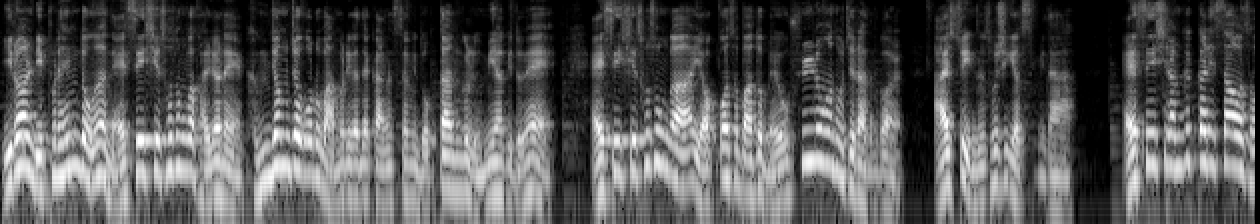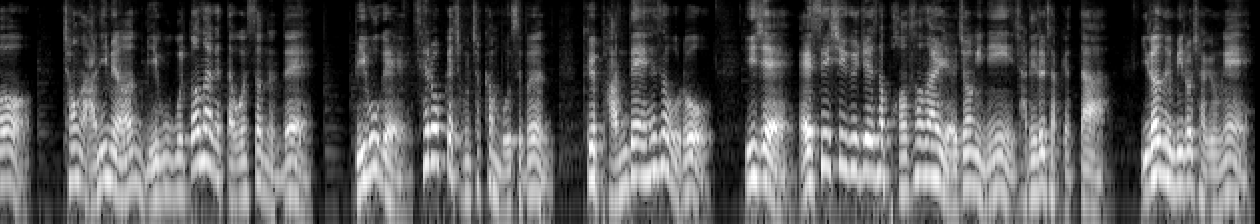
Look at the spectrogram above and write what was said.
이러한 리플의 행동은 SEC 소송과 관련해 긍정적으로 마무리가 될 가능성이 높다는 걸 의미하기도 해 SEC 소송과 엮어서 봐도 매우 훌륭한 호재라는 걸 알 수 있는 소식이었습니다. SEC랑 끝까지 싸워서 정 아니면 미국을 떠나겠다고 했었는데 미국에 새롭게 정착한 모습은 그 반대의 해석으로 이제 SEC 규제에서 벗어날 예정이니 자리를 잡겠다. 이런 의미로 작용해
